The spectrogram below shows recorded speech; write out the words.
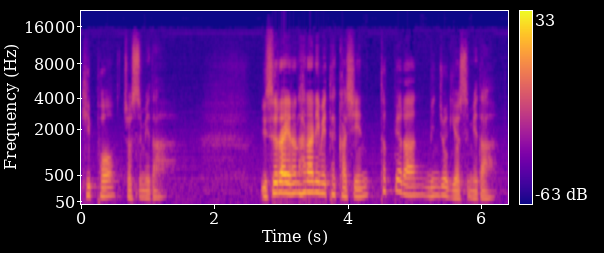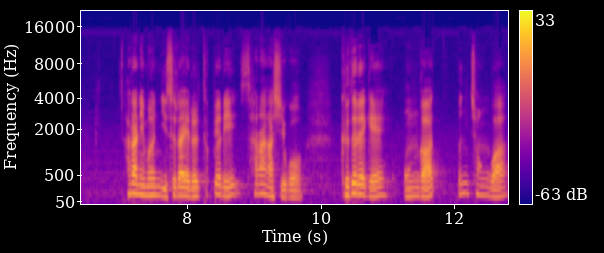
깊어졌습니다. 이스라엘은 하나님이 택하신 특별한 민족이었습니다. 하나님은 이스라엘을 특별히 사랑하시고 그들에게 온갖 은총과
